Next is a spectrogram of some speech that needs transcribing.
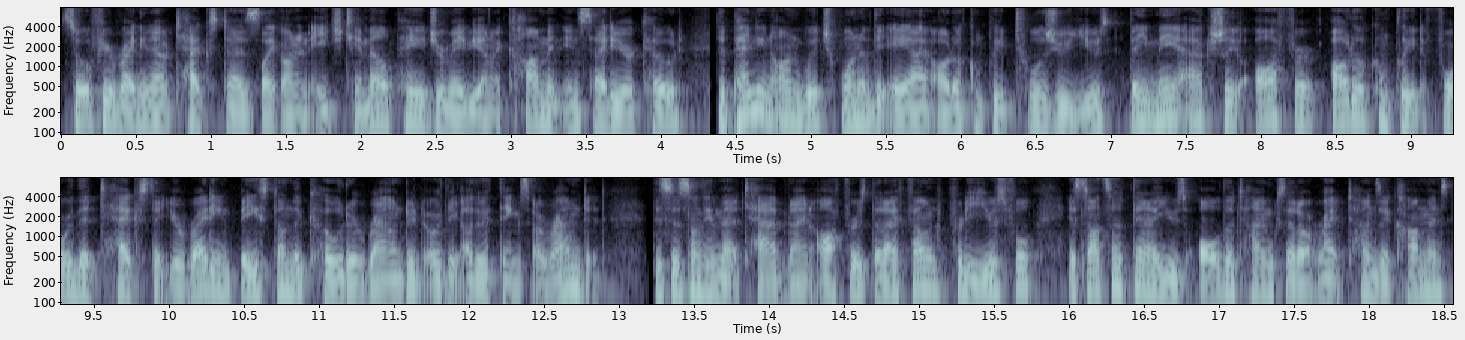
So if you're writing out text as like on an HTML page or maybe on a comment inside of your code, depending on which one of the AI autocomplete tools you use, they may actually offer autocomplete for the text that you're writing based on the code around it or the other things around it. This is something that Tabnine offers that I found pretty useful. It's not something I use all the time because I don't write tons of comments,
